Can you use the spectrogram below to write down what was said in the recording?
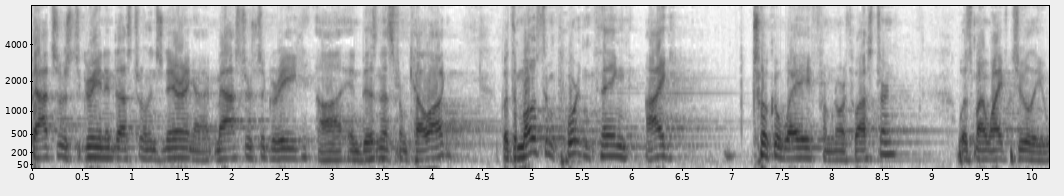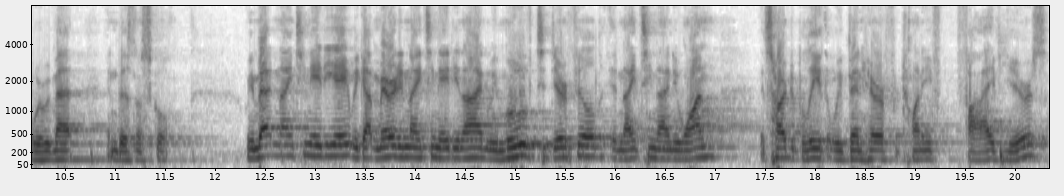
bachelor's degree in industrial engineering, a master's degree uh, in business from Kellogg. But the most important thing I took away from Northwestern was my wife Julie, where we met in business school. We met in 1988, we got married in 1989, we moved to Deerfield in 1991. It's hard to believe that we've been here for 25 years.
